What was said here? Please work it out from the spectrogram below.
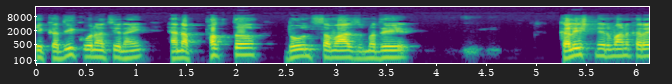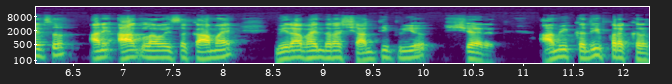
हे कधी कोणाचे नाही. ह्यांना फक्त दोन समाजमध्ये कलिश निर्माण करायचं आणि आग लावायचं काम आहे. मीरा भाईंदरा शांतीप्रिय शहर आहे आम्ही कधी फरक करत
